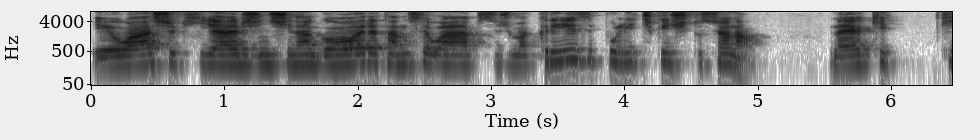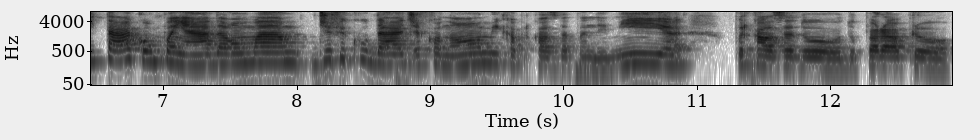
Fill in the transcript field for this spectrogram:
Eu acho que a Argentina agora está no seu ápice de uma crise política institucional, né? Que que está acompanhada a uma dificuldade econômica por causa da pandemia, por causa do, do próprio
